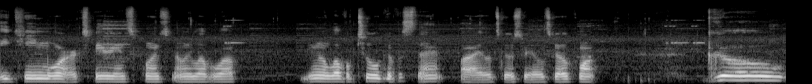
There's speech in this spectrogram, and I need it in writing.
18 more experience points, and then we level up. Even a level 2 will give us that. Alright, let's go, Spearow. Let's go. Come on. Go!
